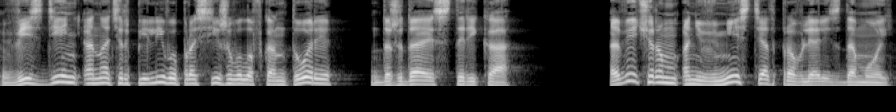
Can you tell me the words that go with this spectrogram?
Весь день она терпеливо просиживала в конторе, дожидаясь старика а вечером они вместе отправлялись домой.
